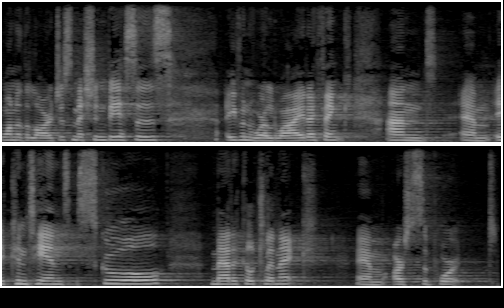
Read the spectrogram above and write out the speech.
one of the largest mission bases, even worldwide, I think. And um, it contains school, medical clinic, um, our support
